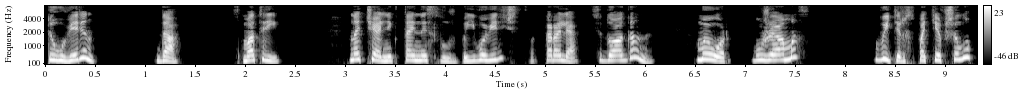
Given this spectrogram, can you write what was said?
Ты уверен? Да. Смотри. Начальник тайной службы Его Величества, короля Сидуагана, Меор Бужиамас, вытер вспотевший лоб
